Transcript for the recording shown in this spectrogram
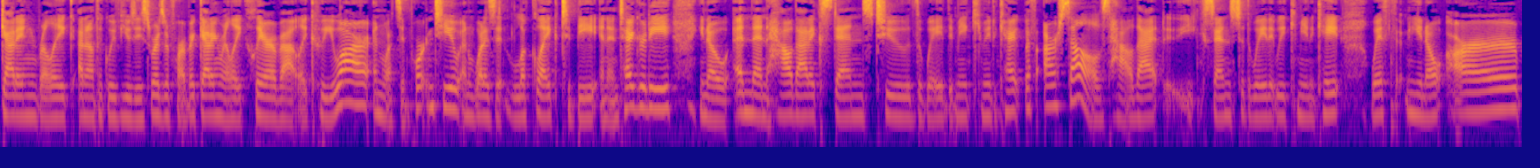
getting really, I don't think we've used these words before, but getting really clear about like who you are and what's important to you and what does it look like to be in integrity, you know, and then how that extends to the way that we communicate with ourselves, how that extends to the way that we communicate with, you know, our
